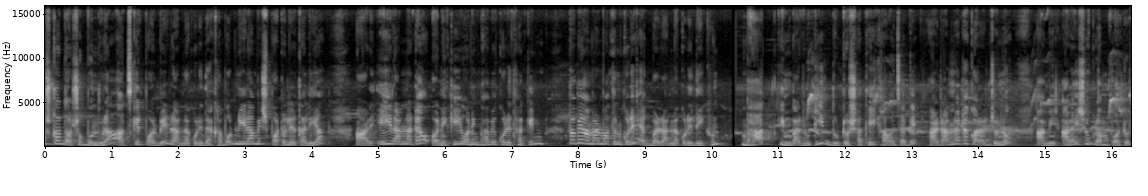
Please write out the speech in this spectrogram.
নমস্কার দর্শক বন্ধুরা, আজকের পর্বে রান্না করে দেখাবো নিরামিষ পটলের কালিয়া। আর এই রান্নাটা অনেকেই অনেকভাবে করে থাকেন, তবে আমার মতন করে একবার রান্না করে দেখুন। ভাত কিংবা রুটি দুটোর সাথেই খাওয়া যাবে। আর রান্নাটা করার জন্য আমি আড়াইশো গ্রাম পটল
